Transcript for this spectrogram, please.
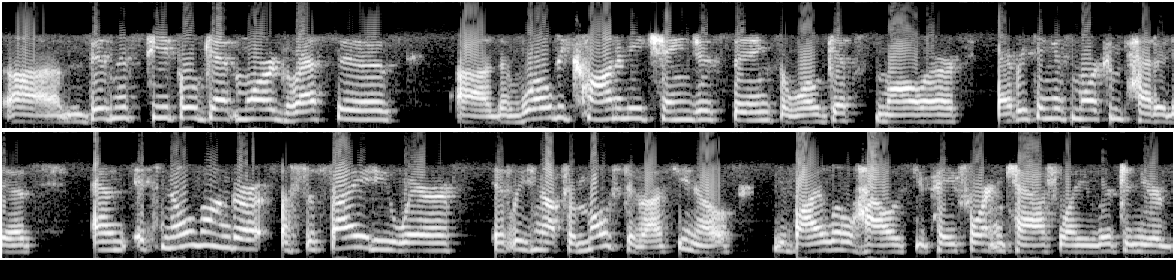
um, business people get more aggressive, uh, the world economy changes things, the world gets smaller, everything is more competitive, and it's no longer a society where, at least not for most of us, you know, you buy a little house, you pay for it in cash while you lived in your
